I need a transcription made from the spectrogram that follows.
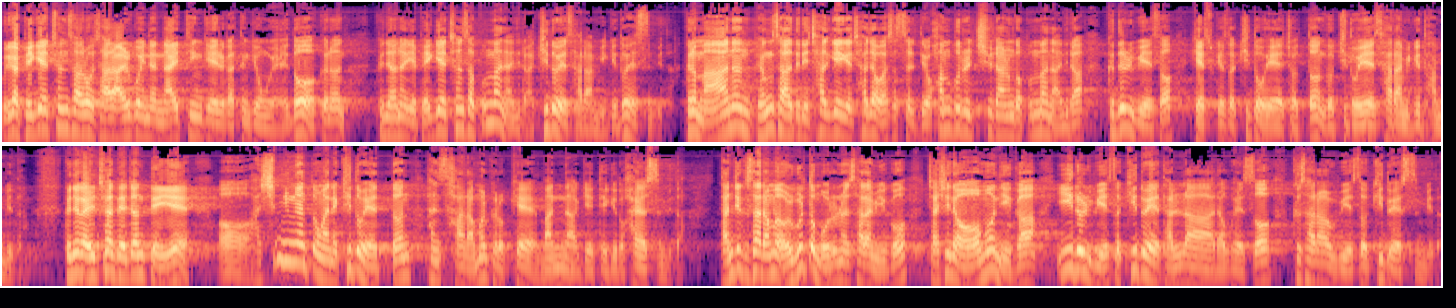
우리가 백의 천사로 잘 알고 있는 나이팅게일 같은 경우에도 그는 그녀는 백의 천사뿐만 아니라 기도의 사람이기도 했습니다. 그런 많은 병사들이 자기에게 찾아왔었을 때 환부를 치유하는 것뿐만 아니라 그들을 위해서 계속해서 기도해 줬던 그 기도의 사람이기도 합니다. 그녀가 1차 대전 때에 어, 한 16년 동안에 기도했던 한 사람을 그렇게 만나게 되기도 하였습니다. 단지 그 사람은 얼굴도 모르는 사람이고 자신의 어머니가 이를 위해서 기도해 달라라고 해서 그 사람을 위해서 기도했습니다.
